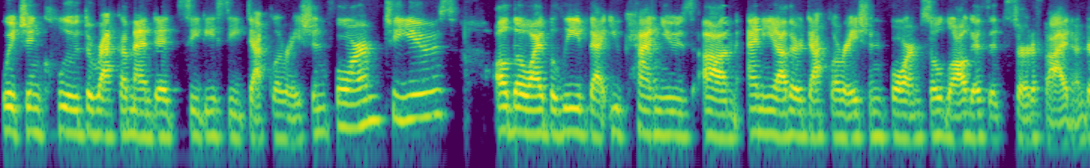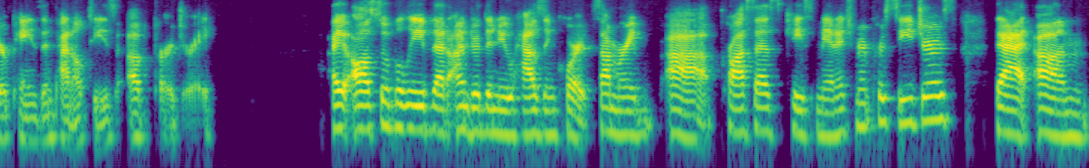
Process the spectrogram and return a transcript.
which include the recommended CDC declaration form to use. Although I believe that you can use um, any other declaration form so long as it's certified under pains and penalties of perjury. I also believe that under the new housing court summary uh, process case management procedures that um,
